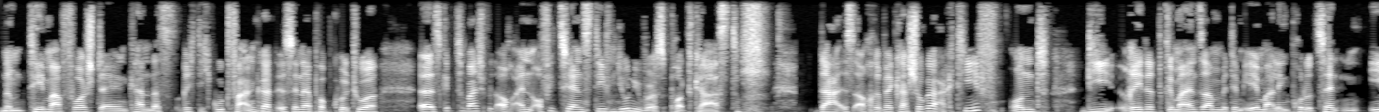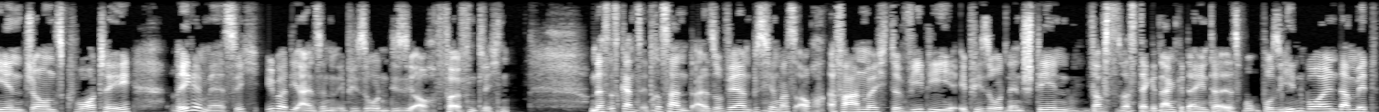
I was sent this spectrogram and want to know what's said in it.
einem Thema vorstellen kann, das richtig gut verankert ist in der Popkultur. Äh, es gibt zum Beispiel auch einen offiziellen Steven Universe Podcast da ist auch Rebecca Sugar aktiv und die redet gemeinsam mit dem ehemaligen Produzenten Ian Jones Quartey regelmäßig über die einzelnen Episoden, die sie auch veröffentlichen. Und das ist ganz interessant. Also wer ein bisschen was auch erfahren möchte, wie die Episoden entstehen, was, was der Gedanke dahinter ist, wo, wo sie hinwollen damit,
